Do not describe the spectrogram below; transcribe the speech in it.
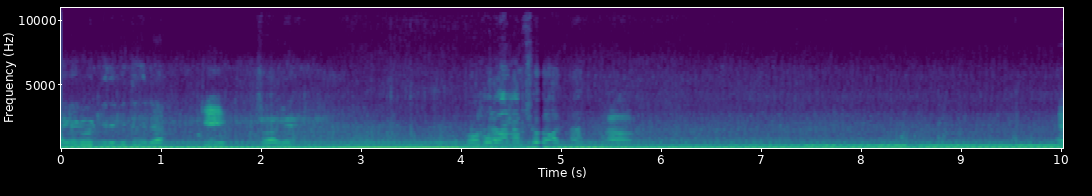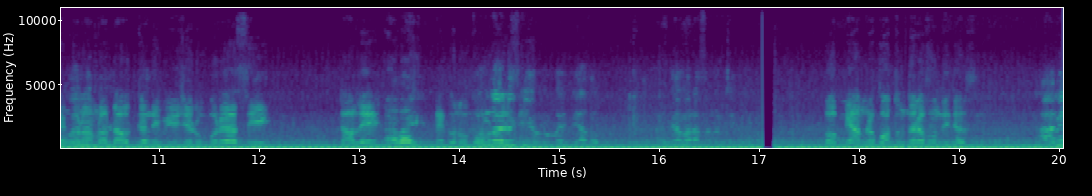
আগে কি দেখি এটা? কে? আগে নাম সোহাগ না হ্যাঁ। এখন আমরা দাউদকান্দি ব্রিজের উপরে আছি ডালে হ্যাঁ এখন উপরে আমার আছে না ঠিক। ও আপনি আমরা কত ধরে ফোন দিতে আছি? আমি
